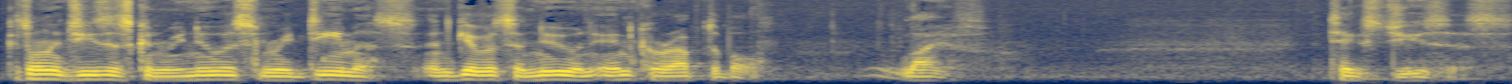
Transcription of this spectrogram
Because only Jesus can renew us and redeem us and give us a new and incorruptible life. It takes Jesus.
